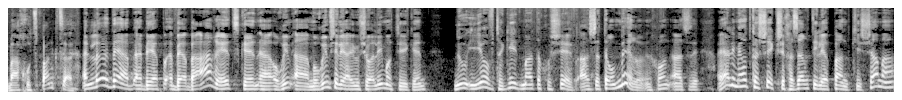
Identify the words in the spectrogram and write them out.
מה, חוצפן קצת? אני לא יודע, בארץ, כן, ההורים, המורים שלי היו שואלים אותי, כן, נו, איוב, תגיד מה אתה חושב. אז אתה אומר, נכון? אז היה לי מאוד קשה כשחזרתי ליפן, כי שמה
